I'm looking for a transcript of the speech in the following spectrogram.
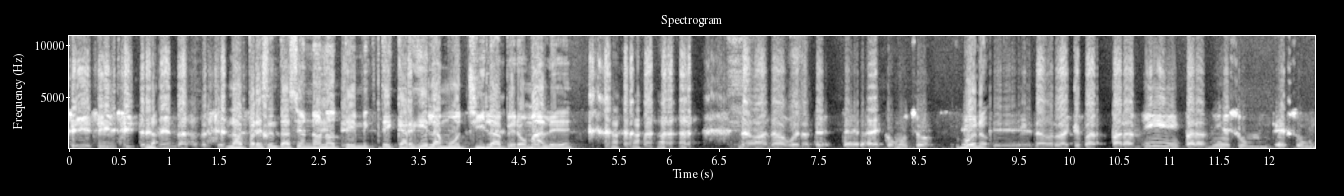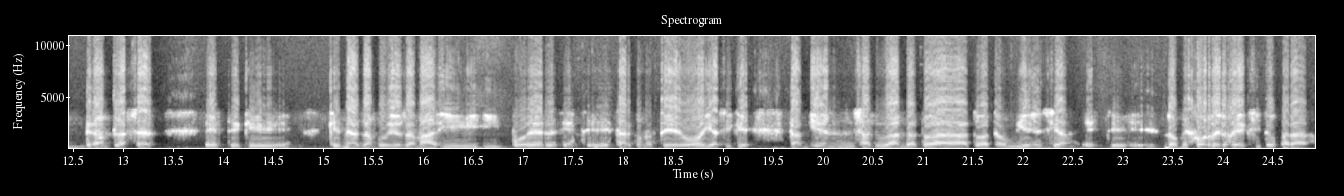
Sí, sí, sí, tremenda la, presentación. La presentación, no, no, te, te cargué la mochila, pero mal, ¿eh? no, no, bueno, te, agradezco mucho. Bueno, este, la verdad que para, para mí, para mí es un es un gran placer este que, que me hayan podido llamar y, poder este, estar con ustedes hoy, así que también saludando a toda a toda tu audiencia, este, lo mejor de los éxitos para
